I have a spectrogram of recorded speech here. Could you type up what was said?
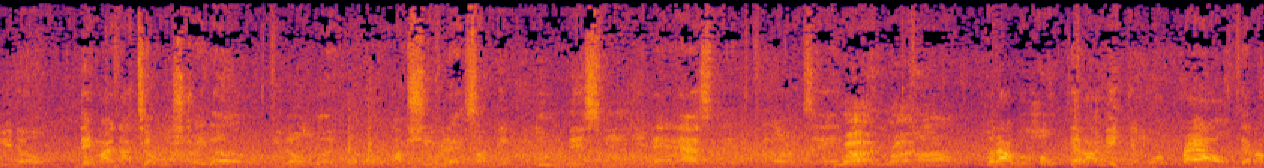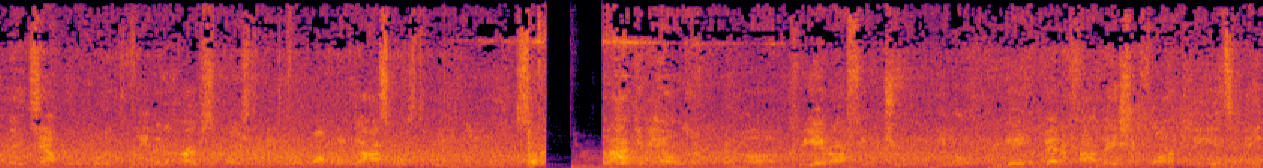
you know, they might not tell me straight up, you know, but I'm sure that some people do miss me in that aspect. You know what I'm saying? right, right. Um, but I would hope that I make them more proud that I'm an example of what a queen of the earth supposed to be, what a woman of God supposed to be, so that I can help uh, create our future. Create a better foundation for our kids and their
